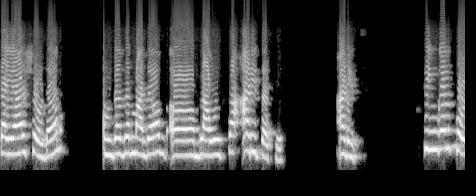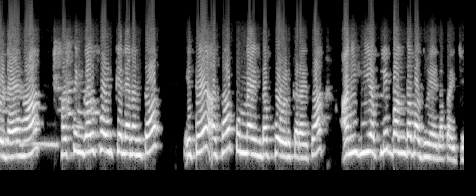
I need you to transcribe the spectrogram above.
तयार शोल्डर समजा जर माझ्या ब्लाऊजचा अडीच असेल. अडीच. सिंगल फोल्ड आहे हा. हा सिंगल फोल्ड केल्यानंतर इथे असा पुन्हा एकदा फोल्ड करायचा आणि ही आपली बंद बाजू यायला पाहिजे.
